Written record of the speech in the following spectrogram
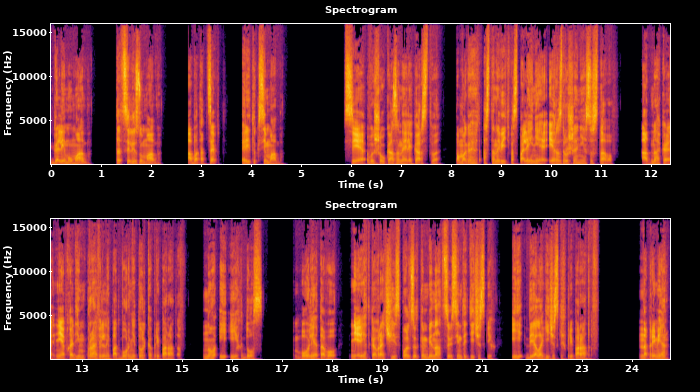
галимумаб, тацилизумаб, абатацепт, ритуксимаб. Все вышеуказанные лекарства помогают остановить воспаление и разрушение суставов. Однако необходим правильный подбор не только препаратов, но и их доз. Более того, нередко врачи используют комбинацию синтетических и биологических препаратов. Например,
